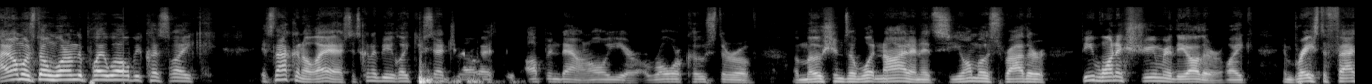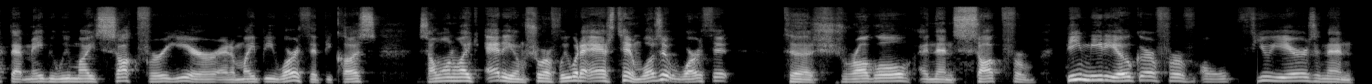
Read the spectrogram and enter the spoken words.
I almost don't want them to play well because like it's not going to last. It's going to be like you said, up and down all year, a roller coaster of emotions and whatnot, and it's you almost rather be one extreme or the other. Like embrace the fact that maybe we might suck for a year and it might be worth it because someone like Eddie, I'm sure if we would have asked him, was it worth it to struggle and then suck for be mediocre for a few years and then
